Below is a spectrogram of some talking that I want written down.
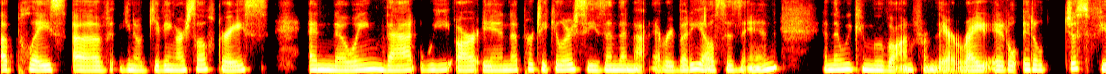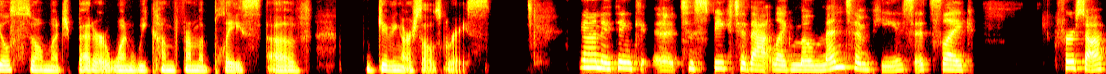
a place of you know giving ourselves grace and knowing that we are in a particular season that not everybody else is in and then we can move on from there right? It'll it'll just feel so much better when we come from a place of giving ourselves grace. Yeah and i think uh, to speak to that like momentum piece it's like first off,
